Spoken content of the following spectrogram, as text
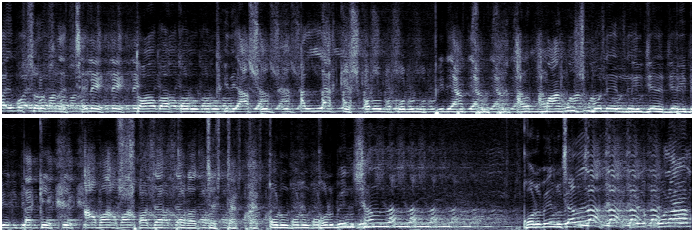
ওই মুসলমানের ছেলে তবা করুন, ফিরে আসুন, আল্লাহকে স্মরণ করুন, ফিরে আসুন। আর মানুষ বলে নিজের বিবেকটাকে আবার সজাগ করার চেষ্টা করুন। করবেন ইনশাআল্লাহ? করবেন চাল্লাহ কোরআন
